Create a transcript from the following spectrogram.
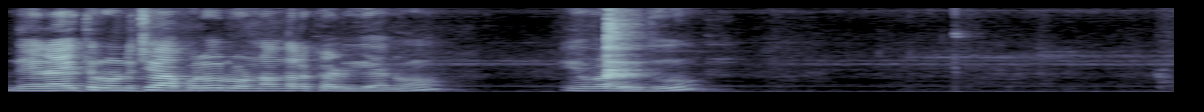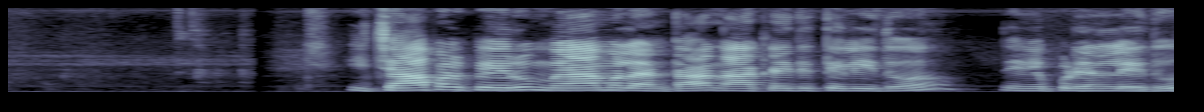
నేనైతే రెండు చేపలు రెండు వందలకు అడిగాను. ఇవ్వలేదు. ఈ చేపల పేరు మేమలంట నాకైతే తెలీదు. నేను ఎప్పుడు వినలేదు.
